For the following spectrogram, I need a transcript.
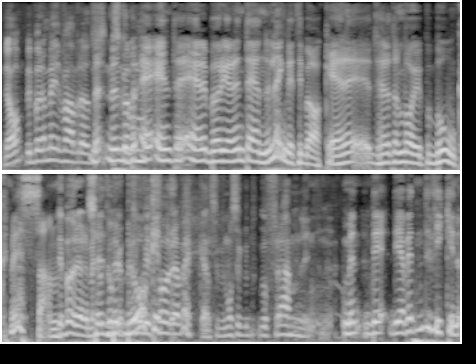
ja, vi börjar med Vavra. Men, men de... är inte, är, börjar det inte ännu längre tillbaka? Är det, de var ju på bokmässan. Det började, men det tog, bråket... tog förra veckan så vi måste gå fram lite nu. Men det, jag vet inte vilken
